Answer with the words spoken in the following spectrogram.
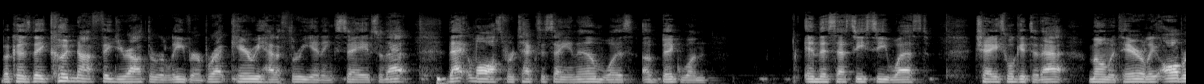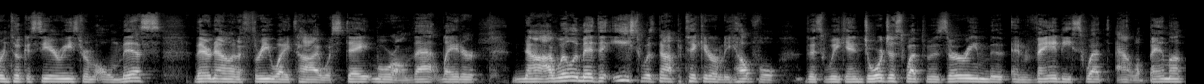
because they could not figure out the reliever. Brett Kerry had a three inning save, so that that loss for Texas A&M was a big one. In this SEC West. Chase, we'll get to that momentarily. Auburn took a series from Ole Miss. They're now in a three way tie with State. More on that later. Now, I will admit the East was not particularly helpful this weekend. Georgia swept Missouri and Vandy swept Alabama.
